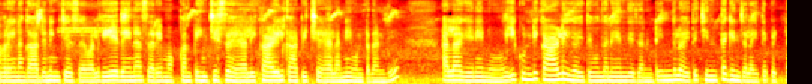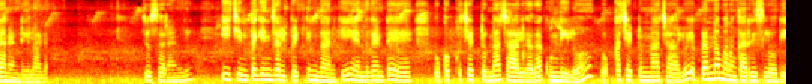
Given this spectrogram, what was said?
ఎవరైనా గార్డెనింగ్ చేసే వాళ్ళకి ఏదైనా సరే మొక్కను పెంచేసేయాలి కాయలు కాపిచ్చేయాలని ఉంటుందండి. అలాగే నేను ఈ కుండి ఖాళీగా అయితే ఉందని ఏం చేశానంటే ఇందులో అయితే చింతగింజలు అయితే పెట్టానండి ఇలాగా. చూసారండి ఈ చింతగింజలు పెట్టిన దానికి ఎందుకంటే ఒక్కొక్క చెట్టు ఉన్నా చాలు కదా కుండీలో ఒక్క చెట్టు ఉన్నా చాలు. ఎప్పుడన్నా మనం కర్రీస్లోకి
